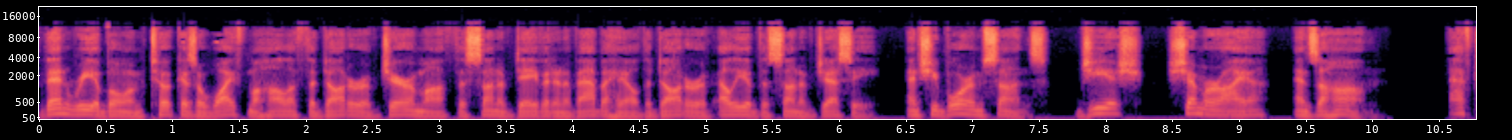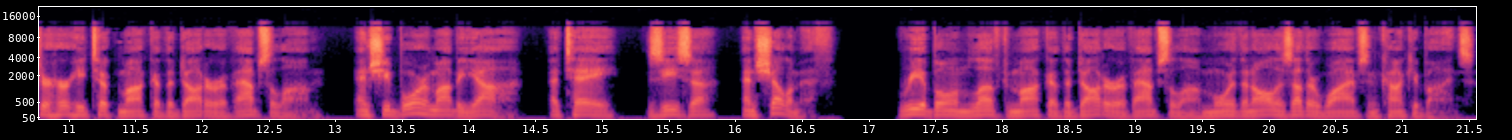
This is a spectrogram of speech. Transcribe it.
Then Rehoboam took as a wife Mahalath the daughter of Jerimoth the son of David and of Abihail the daughter of Eliab the son of Jesse, and she bore him sons, Jeush, Shemariah, and Zaham. After her he took Maacah the daughter of Absalom, and she bore him Abijah, Attai, Ziza, and Shelomith. Rehoboam loved Maacah the daughter of Absalom more than all his other wives and concubines.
